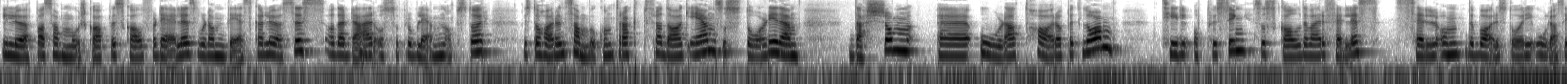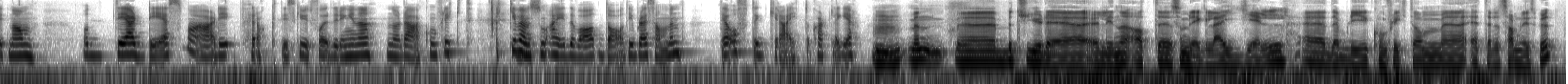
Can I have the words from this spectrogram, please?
i løpet av samboerskapet skal fordeles, hvordan det skal løses. Og det er der også problemene oppstår. Hvis du har en samboerkontrakt fra dag én, så står det i den dersom eh, Ola tar opp et lån til oppussing, så skal det være felles, selv om det bare står i Ola sitt navn. Og det er det som er de praktiske utfordringene når det er konflikt. Ikke hvem som eide hva da de blei sammen. Det er ofte greit å kartlegge. Mm, men uh, betyr det, Line, at det som regel er gjeld uh, det blir konflikt om uh, etter et samlivsbrudd?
